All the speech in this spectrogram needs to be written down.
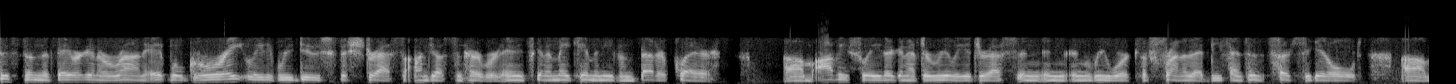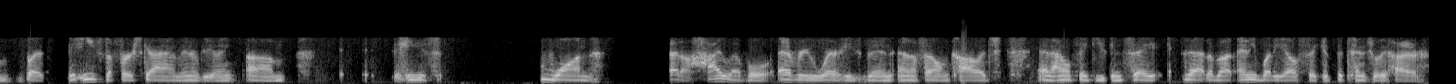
system that they were going to run, it will greatly reduce the stress on Justin Herbert, and it's going to make him an even better player. Um, obviously, they're going to have to really address and, and, and rework the front of that defense as it starts to get old. Um, but he's the first guy I'm interviewing. Um, he's won at a high level everywhere he's been, NFL and college, and I don't think you can say that about anybody else they could potentially hire.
